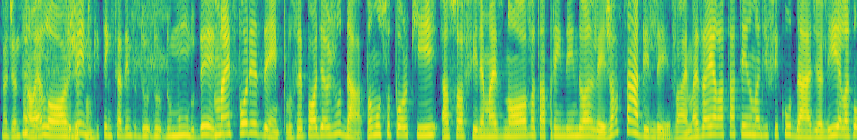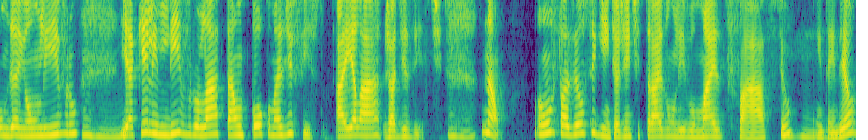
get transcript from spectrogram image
Não adianta não, você é falar. lógico. Você entende que tem que estar dentro do, do, do, mundo dele? Mas, por exemplo, você pode ajudar. Vamos supor que a sua filha mais nova está aprendendo a ler. Já sabe Sim. ler, vai. Mas aí ela está tendo uma dificuldade ali. Ela ganhou um livro uhum. e aquele livro lá está um pouco mais difícil. Aí ela já desiste. Uhum. Não. Vamos fazer o seguinte: a gente traz um livro mais fácil, uhum. entendeu?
